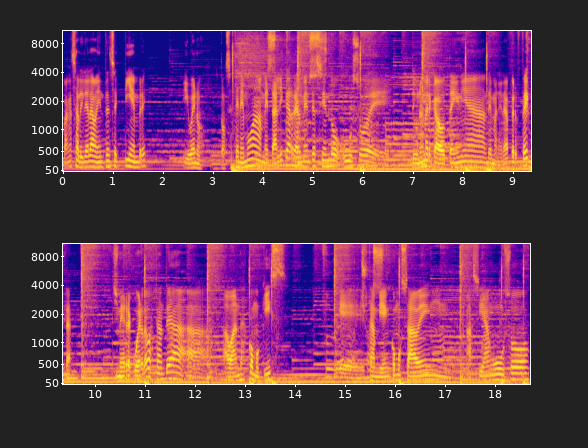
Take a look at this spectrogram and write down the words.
Van a salir a la venta en septiembre. Y bueno, entonces tenemos a Metallica realmente haciendo uso de, una mercadotecnia de manera perfecta. Me recuerda bastante a, a bandas como Kiss, que también como saben hacían uso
